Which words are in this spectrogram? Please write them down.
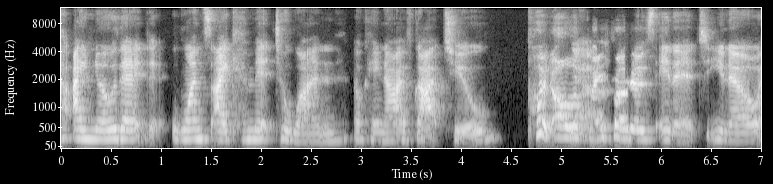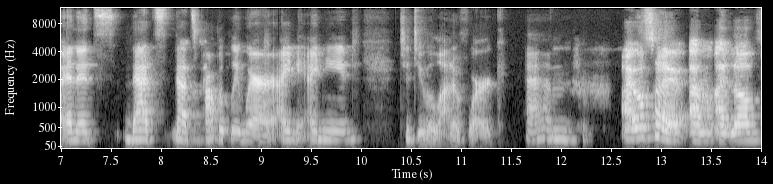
I know that once I commit to one, okay, now I've got to put all yeah. of my photos in it, you know, and it's that's that's probably where I I need to do a lot of work. Um I also um I love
